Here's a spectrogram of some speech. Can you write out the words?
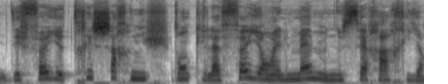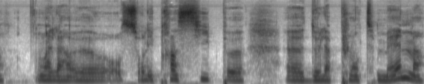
des feuilles très charnues. Donc, la feuille en elle-même ne sert à rien voilà, euh, sur les principes euh, de la plante même.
